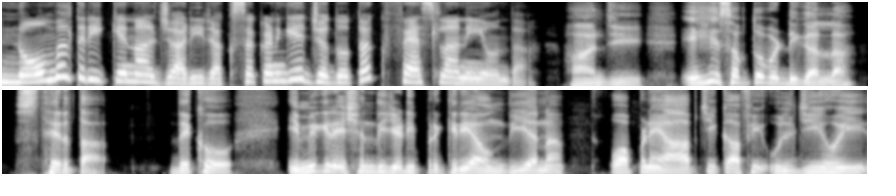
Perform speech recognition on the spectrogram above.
ਨਾਰਮਲ ਤਰੀਕੇ ਨਾਲ ਜਾਰੀ ਰੱਖ ਸਕਣਗੇ ਜਦੋਂ ਤੱਕ ਫੈਸਲਾ ਨਹੀਂ ਆਉਂਦਾ। ਹਾਂਜੀ ਇਹ ਸਭ ਤੋਂ ਵੱਡੀ ਗੱਲ ਆ ਸਥਿਰਤਾ। ਦੇਖੋ ਇਮੀਗ੍ਰੇਸ਼ਨ ਦੀ ਜਿਹੜੀ ਪ੍ਰਕਿਰਿਆ ਹੁੰਦੀ ਆ ਨਾ ਉਹ ਆਪਣੇ ਆਪ 'ਚ ਹੀ ਕਾਫੀ ਉਲਝੀ ਹੋਈ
